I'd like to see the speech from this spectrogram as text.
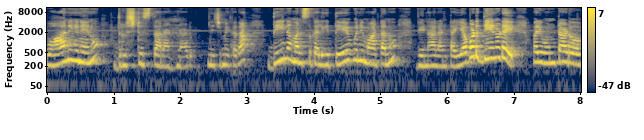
వానిని నేను దృష్టిస్తానంటున్నాడు. నిజమే కదా? దీన మనసు కలిగి దేవుని మాటను వినాలంట. ఎవడు దీనుడై? మరి ఉంటాడో?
